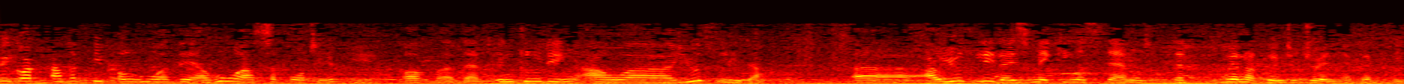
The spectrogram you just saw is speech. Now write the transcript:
we got other people who are there who are supportive Yeah. of uh, that, including our youth leader. Uh, our youth leader is making a stand that we're not going to join FFP.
